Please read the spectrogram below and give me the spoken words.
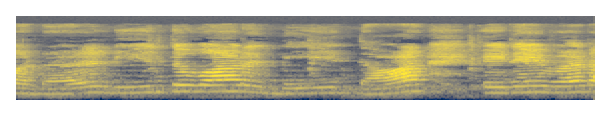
கடல் நீந்துவார் நீந்தார் இறைவன்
